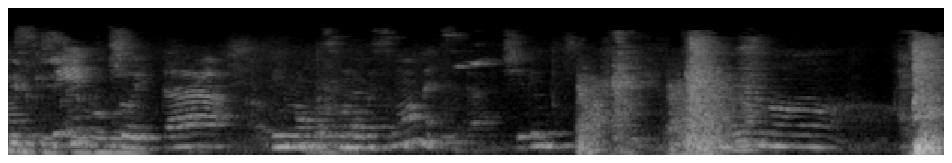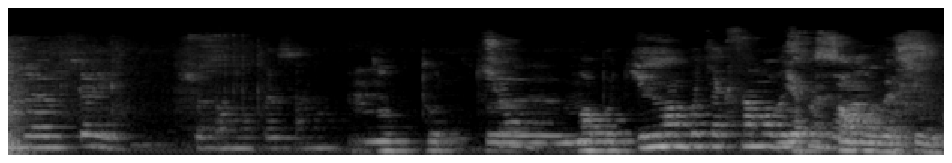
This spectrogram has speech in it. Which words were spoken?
Кількість цей, було. хто йде, він мабуть самовисманець йде, чи він? Напевно, вже що там написано. Ну тут, Що? е, мабуть, Він, мабуть, як як самовисуванець.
